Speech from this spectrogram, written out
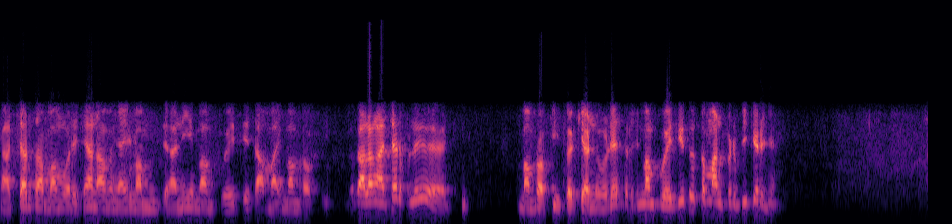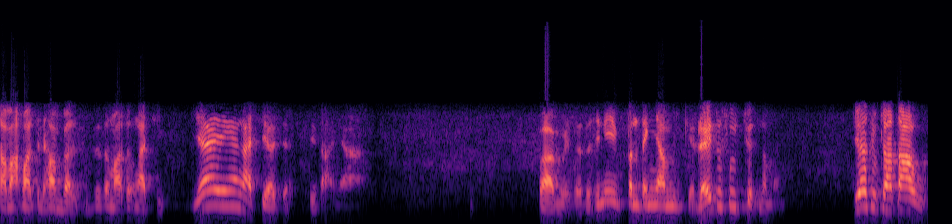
Ngajar sama muridnya namanya Imam Muzani, Imam Bueti, sama Imam Rofi. Kalau ngajar beliau Imam Rofi bagian nulis, terus Imam Bueti itu teman berpikirnya. Sama Ahmad bin Hambal, itu termasuk ngaji. Ya, ya ngaji aja, ditanya. Paham gitu. Terus ini pentingnya mikir. Nah itu sujud namanya. Dia sudah tahu.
